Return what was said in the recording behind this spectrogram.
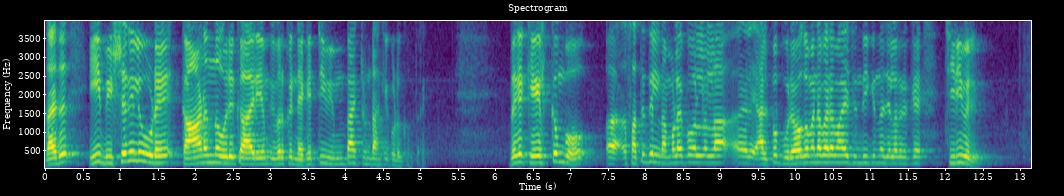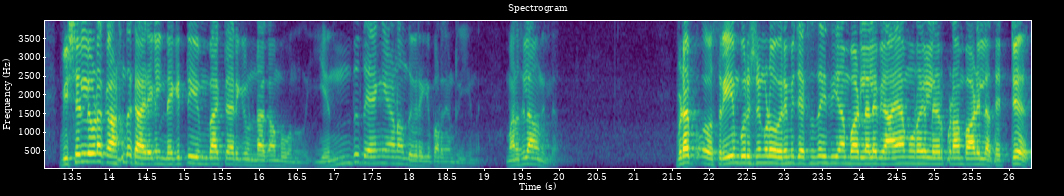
അതായത് ഈ വിഷനിലൂടെ കാണുന്ന ഒരു കാര്യം ഇവർക്ക് നെഗറ്റീവ് ഇമ്പാക്റ്റ് ഉണ്ടാക്കി കൊടുക്കും അത്രേ. ഇതൊക്കെ കേൾക്കുമ്പോൾ സത്യത്തിൽ നമ്മളെ പോലുള്ള അല്പ പുരോഗമനപരമായി ചിന്തിക്കുന്ന ചിലർക്കൊക്കെ ചിരി വരും. വിഷനിലൂടെ കാണുന്ന കാര്യങ്ങൾ നെഗറ്റീവ് ഇമ്പാക്റ്റ് ആയിരിക്കും ഉണ്ടാക്കാൻ പോകുന്നത്. എന്ത് തേങ്ങയാണോ എന്ന് ഇവരൊക്കെ പറഞ്ഞുകൊണ്ടിരിക്കുന്നത്? മനസ്സിലാവുന്നില്ല. ഇവിടെ സ്ത്രീയും പുരുഷനും കൂടെ ഒരുമിച്ച് എക്സസൈസ് ചെയ്യാൻ പാടില്ല അല്ലെ വ്യായാമ മുറകളിൽ ഏർപ്പെടാൻ പാടില്ല. തെറ്റ്.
